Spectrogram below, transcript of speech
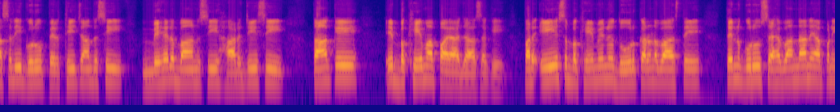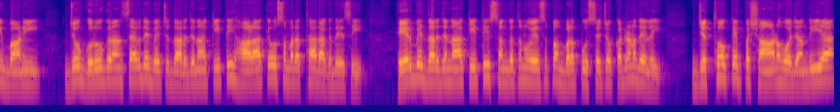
ਅਸਲੀ ਗੁਰੂ ਪ੍ਰਿਥੀ ਚੰਦ ਸੀ, ਮਿਹਰਬਾਨ ਸੀ, ਹਰਜੀ ਸੀ, ਤਾਂ ਕਿ ਇਹ ਬਖੇਵਾ ਪਾਇਆ ਜਾ ਸਕੇ। ਪਰ ਇਸ ਬਖੇਵੇਂ ਨੂੰ ਦੂਰ ਕਰਨ ਵਾਸਤੇ ਤਿੰਨ ਗੁਰੂ ਸਹਿਬਾਨਾਂ ਨੇ ਆਪਣੀ ਬਾਣੀ, ਜੋ ਗੁਰੂ ਗ੍ਰੰਥ ਸਾਹਿਬ ਦੇ ਵਿੱਚ ਦਰਜ ਨਾ ਕੀਤੀ, ਹਾਲਾਂਕਿ ਉਹ ਸਮਰੱਥਾ ਰੱਖਦੇ ਸੀ। ਫਿਰ ਵੀ ਦਰਜ ਨਾ ਕੀਤੀ ਸੰਗਤ ਨੂੰ ਇਸ ਭੰਬਲ ਪੂਸੇ ਚੋਂ ਕੱਢਣ ਦੇ ਲਈ, ਜਿੱਥੋਂ ਕਿ ਪਛਾਣ ਹੋ ਜਾਂਦੀ ਆ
